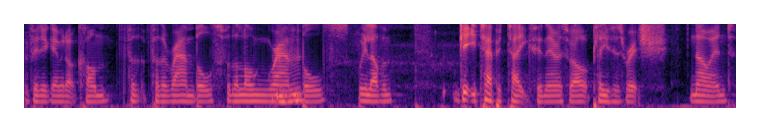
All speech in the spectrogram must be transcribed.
VideoGamer.com for for the rambles, for the long rambles. We love them. Get your tepid takes in there as well. It pleases Rich no end.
